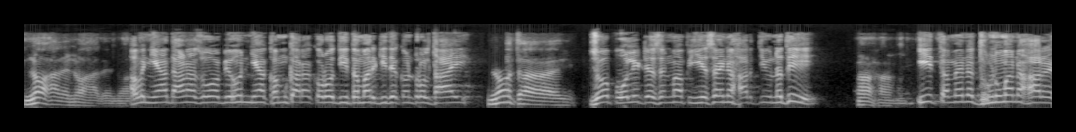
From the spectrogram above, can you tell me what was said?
નો હારે નો હારે નો હવે ન્યા દાણા જોવા બેહો ન્યા ખમકારા કરો તી તમારે કીધે કંટ્રોલ થાય. નો થાય. જો પોલીસ સ્ટેશનમાં પીએસઆઈ ને હારત્યું નથી હા હા ઈ તમે ને ધૂણમાં ને હારે?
